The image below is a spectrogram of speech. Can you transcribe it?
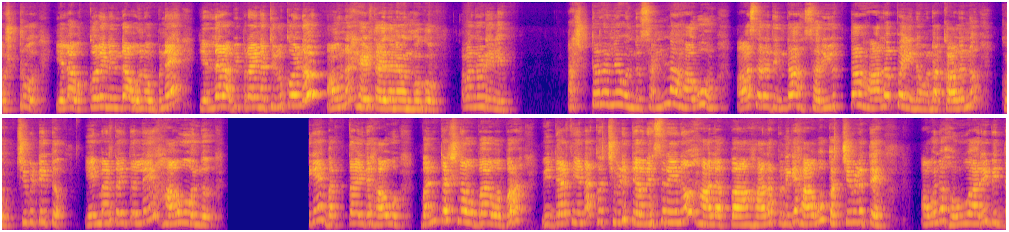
ಅಷ್ಟ್ರು ಎಲ್ಲ ಒಕ್ಕೊಲಿನಿಂದ ಅವನೊಬ್ಬನೇ ಎಲ್ಲರ ಅಭಿಪ್ರಾಯನ ತಿಳ್ಕೊಂಡು ಅವನು ಹೇಳ್ತಾ ಇದ್ದಾನೆ ಅವನ ಮಗು. ಅವಾಗ ನೋಡಿ ಇಲ್ಲಿ. ಅಷ್ಟರಲ್ಲೇ ಒಂದು ಸಣ್ಣ ಹಾವು ಆಸರದಿಂದ ಸರಿಯುತ್ತಾ ಹಾಲಪ್ಪ ಏನವನ ಕಾಲನ್ನು ಕೊಚ್ಚಿಬಿಟ್ಟಿತ್ತು. ಏನ್ ಮಾಡ್ತಾ ಇತ್ತಲ್ಲಿ ಹಾವು ಒಂದು ಬರ್ತಾ ಇದೆ. ಹಾವು ಬಂದ ತಕ್ಷಣ ಒಬ್ಬ ಒಬ್ಬ ವಿದ್ಯಾರ್ಥಿಯನ್ನ ಕಚ್ಚಿಬಿಡುತ್ತೆ. ಅವನ ಹೆಸರೇನು? ಹಾಲಪ್ಪ. ಹಾಲಪ್ಪನಿಗೆ ಹಾವು ಕಚ್ಚಿಬಿಡುತ್ತೆ. ಅವನು ಹೌವಾರಿ ಬಿದ್ದ.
